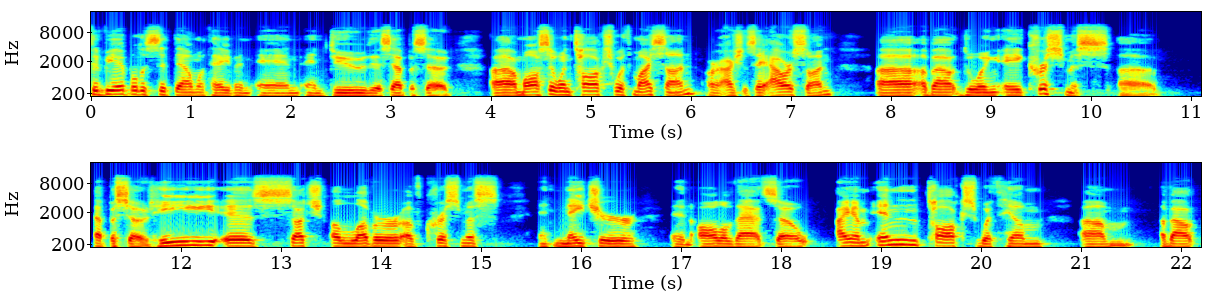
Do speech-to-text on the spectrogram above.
to be able to sit down with Haven and, and do this episode. Uh, I'm also in talks with my son, or I should say our son, uh, about doing a Christmas uh, episode. He is such a lover of Christmas and nature and all of that. So I am in talks with him um, about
